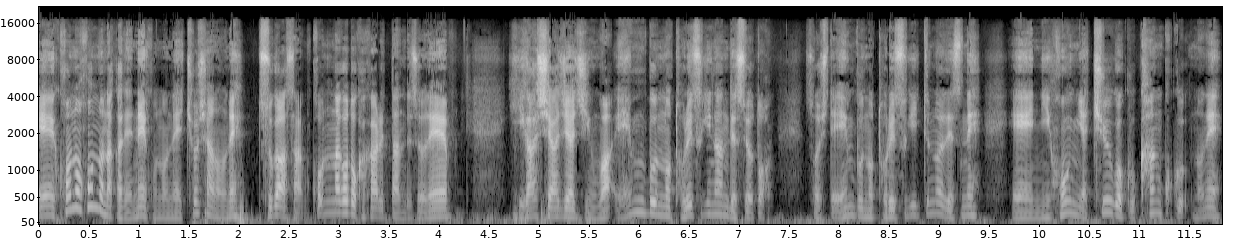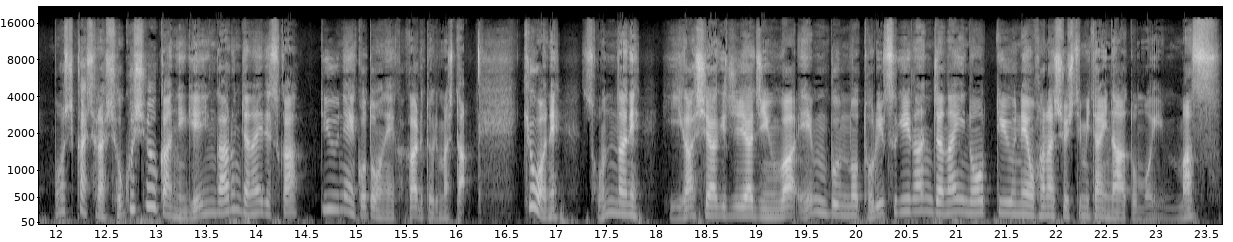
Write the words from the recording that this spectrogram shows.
えー、この本の中でね、このね、著者のね、津川さん、こんなこと書かれたんですよね。東アジア人は塩分の取りすぎなんですよと。そして塩分の取りすぎっていうのはですね、えー、日本や中国、韓国のね、もしかしたら食習慣に原因があるんじゃないですか？っていうね、ことをね、書かれておりました。今日はね、そんなね、東アジア人は塩分の取りすぎなんじゃないの？っていうね、お話をしてみたいなと思います。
